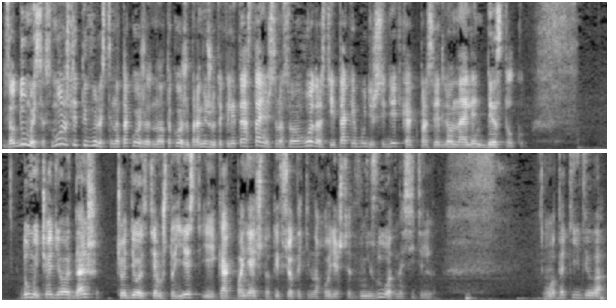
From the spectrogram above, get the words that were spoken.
задумайся, сможешь ли ты вырасти на такой же, на такой же промежуток, или ты останешься на своем возрасте и так и будешь сидеть, как просветленный олень без толку. Думай, что делать дальше, что делать с тем, что есть, и как понять, что ты все-таки находишься внизу относительно. Вот такие дела.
